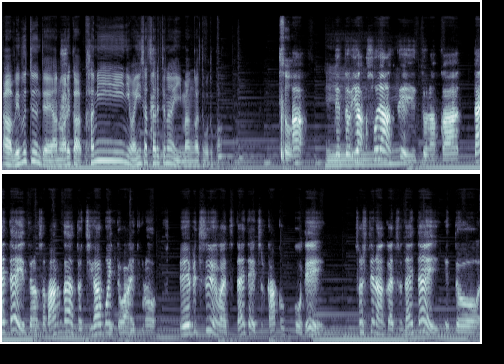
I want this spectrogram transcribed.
あ、Webtoon って、あの、あれか、紙には印刷されてない漫画ってことか。そう。あ、ええっと、いや、そうじゃなくて、えっと、なんか、大体、えっと、なんかその漫画と違うポイントは、えっと、この Webtoon は大体、その韓国語で、そしてなんか、その大体、えっと、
